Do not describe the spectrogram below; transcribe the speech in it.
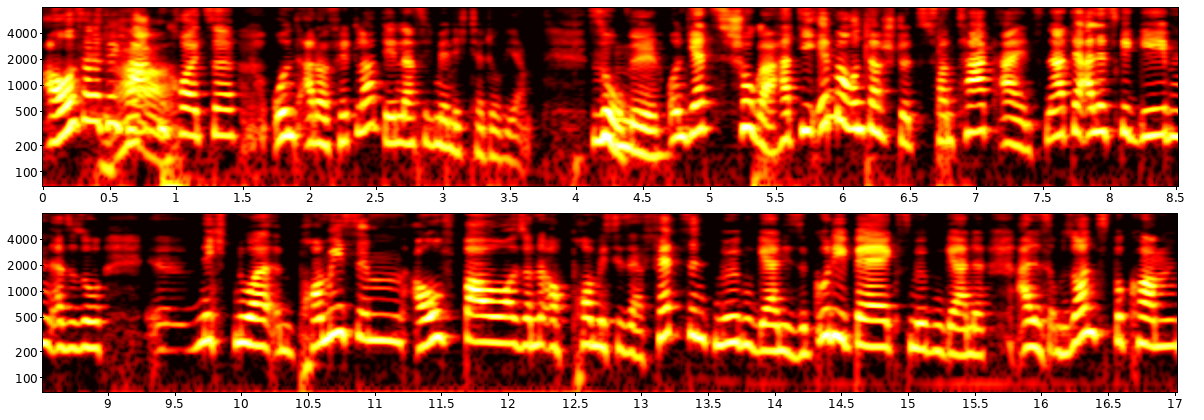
Außer natürlich Klar. Hakenkreuze und Adolf Hitler, den lasse ich mir nicht tätowieren. So, Nee. und jetzt Sugar hat die immer unterstützt von Tag 1. Ne, hat der alles gegeben, also so äh, nicht nur Promis im Aufbau, sondern auch Promis, die sehr fett sind, mögen gerne diese Goodie-Bags, mögen gerne alles umsonst bekommen.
